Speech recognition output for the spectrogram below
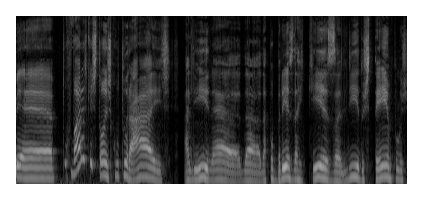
é, por várias questões culturais ali, né? Da, da pobreza, da riqueza ali, dos templos.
